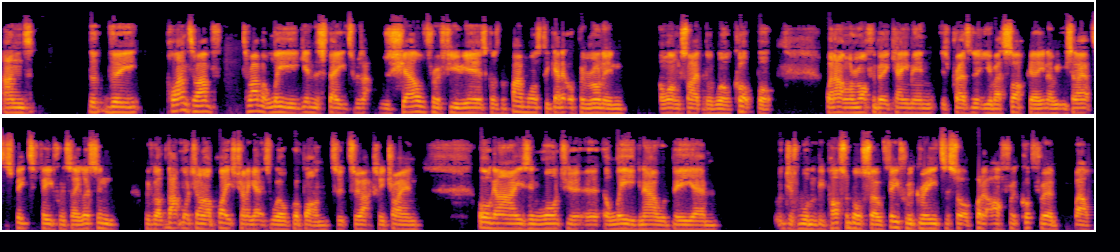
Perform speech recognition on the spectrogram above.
and the the plan to have to have a league in the states was was shelved for a few years because the plan was to get it up and running alongside the World Cup, but when Alan Rothenberg came in as president of US Soccer, you know, he said I had to speak to FIFA and say, listen, we've got that much on our plates trying to get this World Cup on to, to actually try and organise and launch a, a, league now would be um, just wouldn't be possible. So FIFA agreed to sort of put it off for a cut for well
